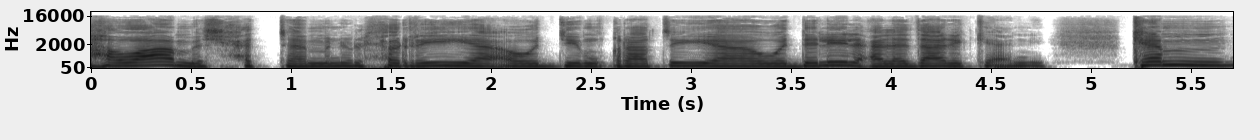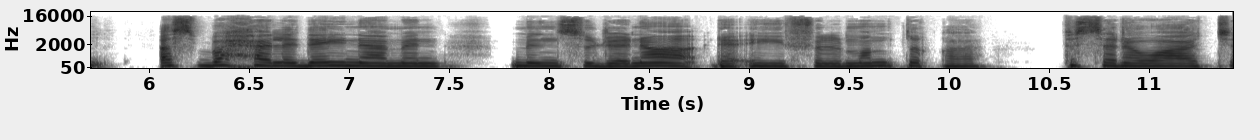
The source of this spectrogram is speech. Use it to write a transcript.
هوامش حتى من الحرية أو الديمقراطية والدليل على ذلك يعني كم أصبح لدينا من من سجناء رأي في المنطقة في السنوات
